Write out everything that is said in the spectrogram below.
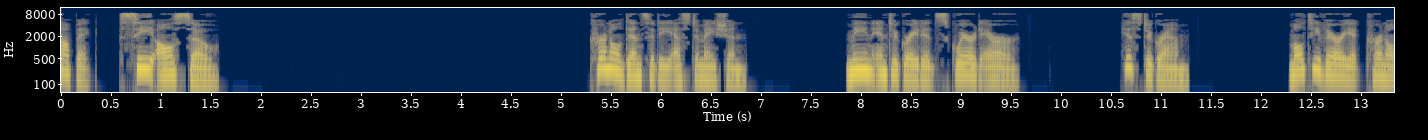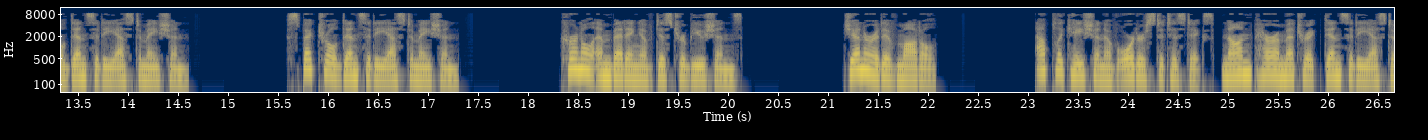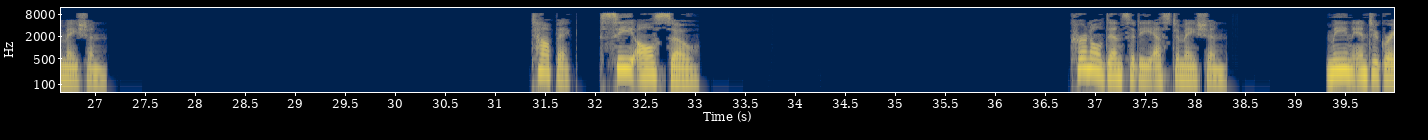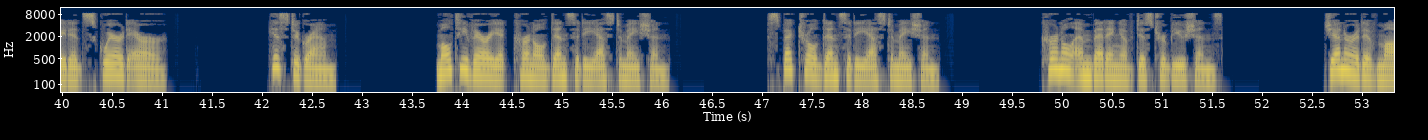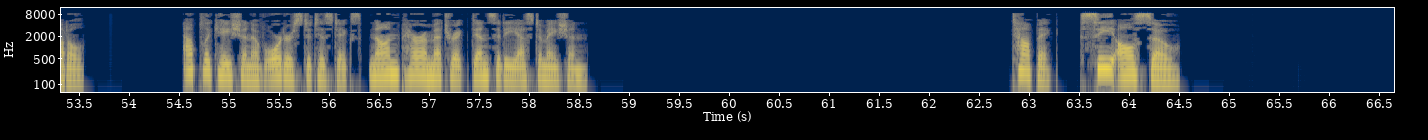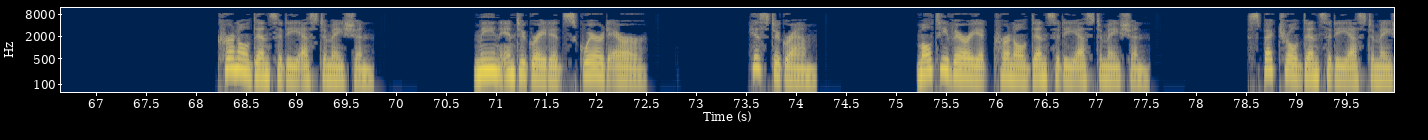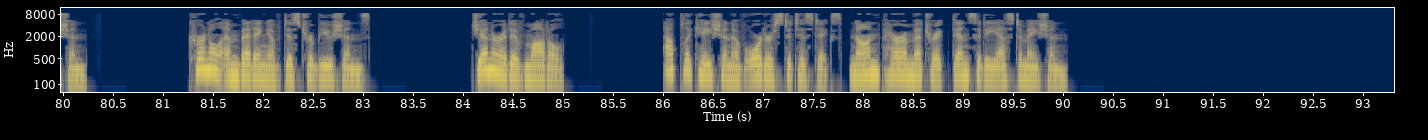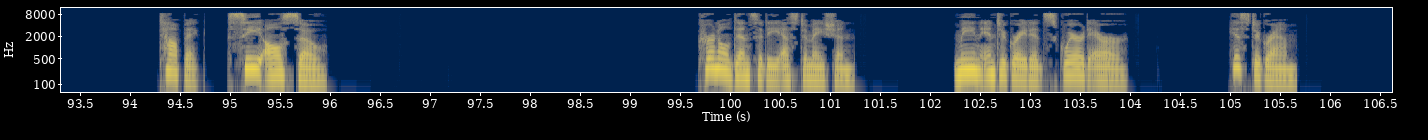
Topic. See also Kernel density estimation. Mean integrated squared error. Histogram. Multivariate kernel density estimation. Spectral density estimation. Kernel embedding of distributions. Generative model. Application of order statistics, non-parametric density estimation See also. Kernel density estimation. Mean integrated squared error. Histogram. Multivariate kernel density estimation. Spectral density estimation. Kernel embedding of distributions. Generative model. Application of order statistics, non-parametric density estimation See also Kernel density estimation Mean integrated squared error Histogram Multivariate kernel density estimation Spectral density estimation Kernel embedding of distributions Generative model Application of order statistics, non-parametric density estimation See also. Kernel density estimation. Mean integrated squared error. Histogram.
